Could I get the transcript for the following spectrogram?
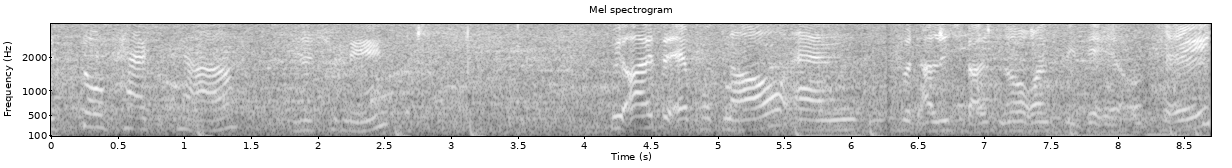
It's so packed here, literally. We are at the airport now and but I'll let you guys know once we're there, okay?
